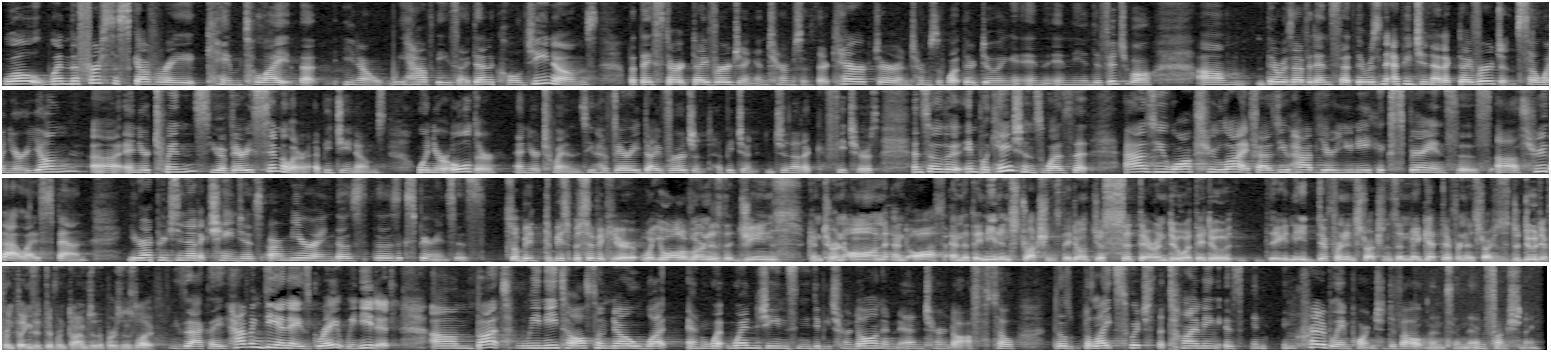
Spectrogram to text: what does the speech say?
Well, when the first discovery came to light that you know, we have these identical genomes, but they start diverging in terms of their character, in terms of what they're doing in, in the individual. Um, there was evidence that there was an epigenetic divergence. So when you're young uh, and you're twins, you have very similar epigenomes. When you're older and you're twins, you have very divergent epigenetic features. And so the implications was that as you walk through life, as you have your unique experiences uh, through that lifespan, your epigenetic changes are mirroring those, those experiences. So be, to be specific here, what you all have learned is that genes can turn on and off and that they need instructions. They don't just sit there and do what they do. They need different instructions and may get different instructions to do different things at different times in a person's life. Exactly. Having DNA is great, we need it, um, but we need to also know what and wh when genes need to be turned on and, and turned off. So the, the, light switch, the timing is in, incredibly important to development and, and functioning.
